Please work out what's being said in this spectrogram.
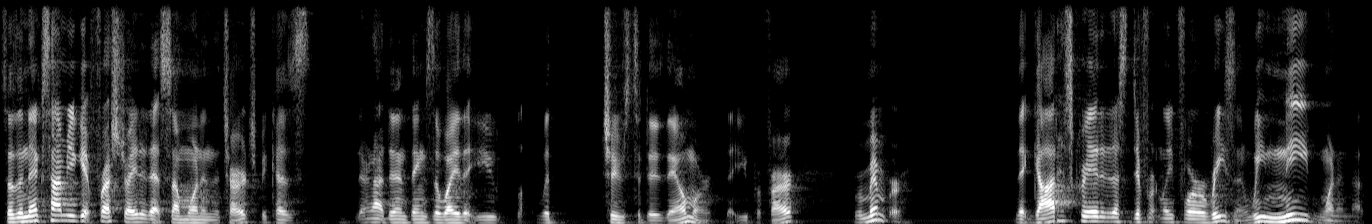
So the next time you get frustrated at someone in the church because they're not doing things the way that you would choose to do them or that you prefer, remember that God has created us differently for a reason. We need one another.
